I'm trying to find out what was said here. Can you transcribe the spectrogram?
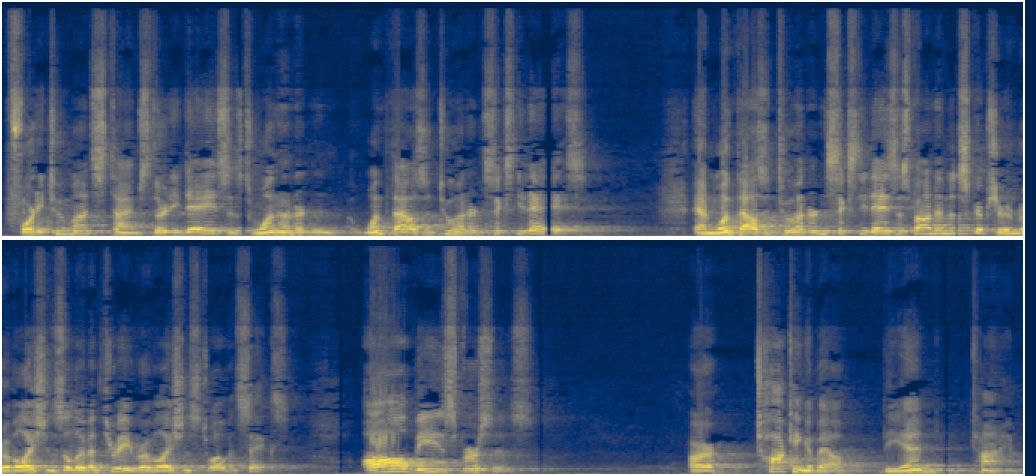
42 months times 30 days is 1,260 days. And 1,260 days is found in the scripture in Revelations 11, 3, Revelations 12 and 6. All these verses are talking about the end time.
